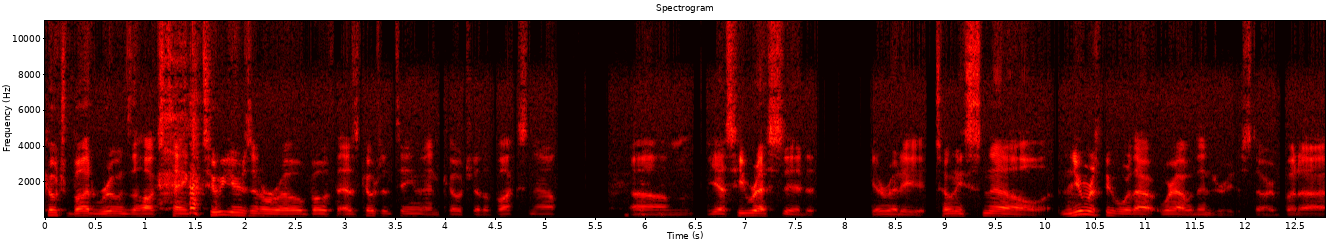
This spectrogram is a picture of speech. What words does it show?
Coach Bud ruins the Hawks tank two years in a row, both as coach of the team and coach of the Bucks now. Um, yes, he rested get ready. Tony Snell. Numerous people were out were out with injury to start, but uh,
